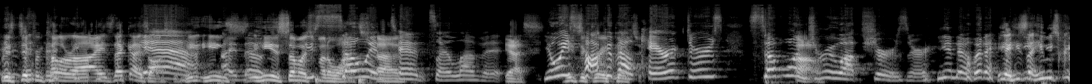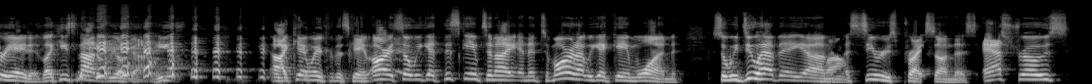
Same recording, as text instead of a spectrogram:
with his different color eyes. That guy's yeah, awesome. He, he's he is so much he's fun to watch. So uh, intense. I love it. Yes. You always talk about pitcher. characters. Someone oh. drew up Scherzer. You know what I mean? Yeah, he's like he was created. Like he's not a real guy. He's I can't wait for this game. All right, so we get this game tonight, and then tomorrow night we get game one. So we do have a um, wow. a series price on this. Astros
